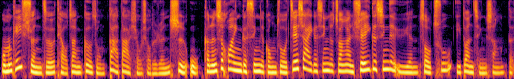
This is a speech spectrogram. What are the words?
我们可以选择挑战各种大大小小的人事物，可能是换一个新的工作，接下一个新的专案，学一个新的语言，走出一段情伤等。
